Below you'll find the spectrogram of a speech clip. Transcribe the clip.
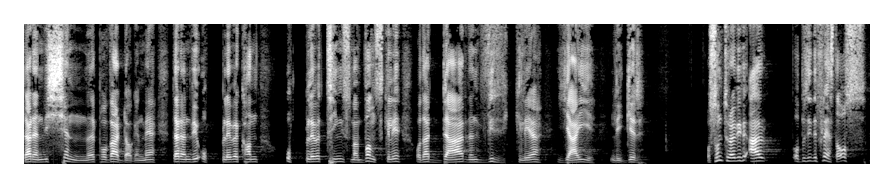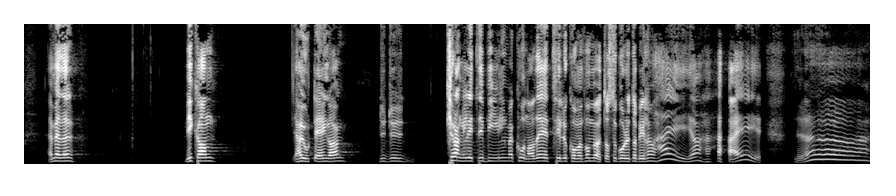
Det er den vi kjenner på hverdagen med. Det er den vi opplever kan oppleve ting som er vanskelig, og det er der den virkelige jeg ligger. Og sånn tror jeg vi er de fleste av oss. Jeg mener Vi kan Jeg har gjort det en gang. Du, du krangler litt i bilen med kona di til du kommer på møte, og så går du ut av bilen og Hei, ja, hei. Ja,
